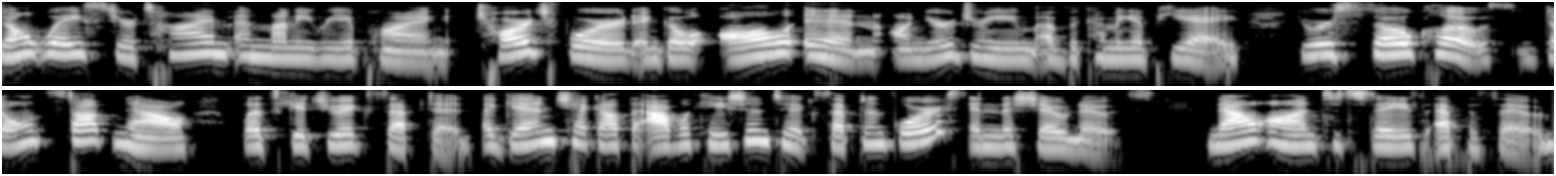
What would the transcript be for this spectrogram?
Don't waste your time and money reapplying. Charge forward and go all in on your dream of becoming a PA. You are so close. Don't stop now. Let's get you accepted. Again, check out the application to acceptance course in the show notes. Now, on to today's episode.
